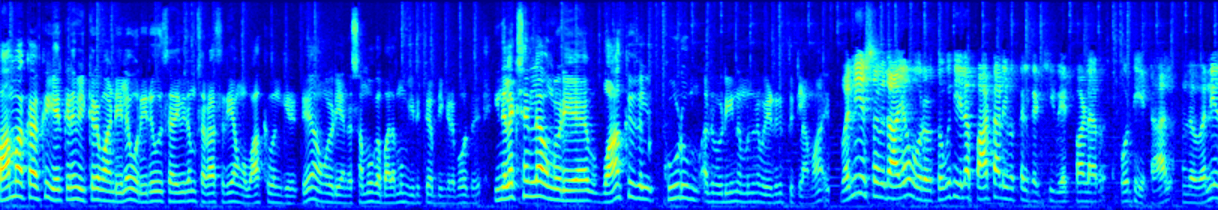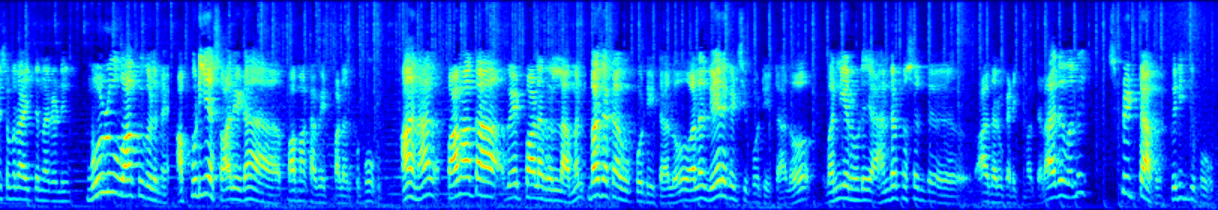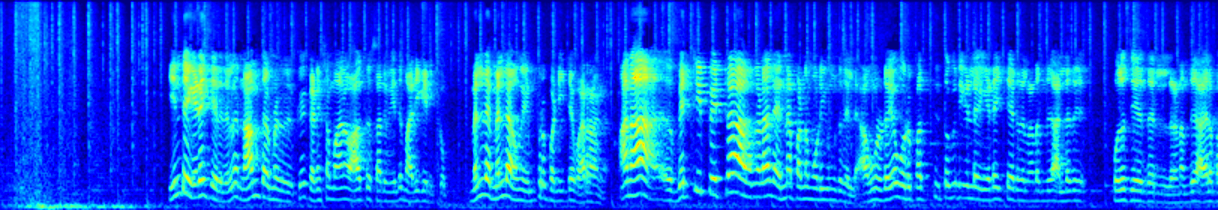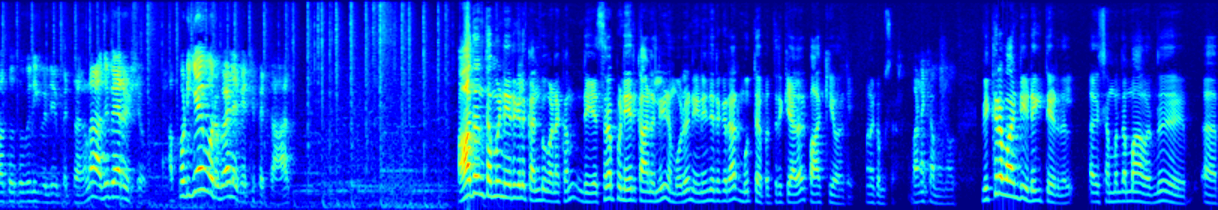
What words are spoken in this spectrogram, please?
பாமகக்கு ஏற்கனவே விக்கிரவாண்டியில் ஒரு இருபது சதவீதம் சராசரி அவங்க வாக்கு வங்கி இருக்குது அவங்களுடைய அந்த சமூக பலமும் இருக்குது அப்படிங்கிற போது இந்த எலெக்ஷனில் அவங்களுடைய வாக்குகள் கூடும் அது அப்படின்னு நம்ம வந்து நம்ம எடுத்துக்கலாமா? வன்னியர் சமுதாயம் ஒரு தொகுதியில் பாட்டாளி மக்கள் கட்சி வேட்பாளர் போட்டியிட்டால் அந்த வன்னியர் சமுதாயத்தினருடைய முழு வாக்குகளுமே அப்படியே சாலிடாக பாமக வேட்பாளருக்கு போகும். ஆனால் பாமக வேட்பாளர் இல்லாமல் பாஜகவை போட்டிட்டாலோ அல்லது வேறு கட்சி போட்டிட்டாலோ வன்னியருடைய ஹண்ட்ரட் பர்சன்ட் ஆதரவு கிடைக்குமா தெரியல அது வந்து ஸ்ப்ளிட் ஆகும் பிரிஞ்சு போகும். இந்த இடைத்தேர்தலில் நாம் தமிழருக்கு கணிசமான வாக்கு சதவீதம் அதிகரிக்கும். மெல்ல மெல்ல அவங்க இம்ப்ரூவ் பண்ணிகிட்டே வர்றாங்க. ஆனால் வெற்றி பெற்றால் அவங்களால என்ன பண்ண முடியும்ன்றது இல்லை அவங்களுடைய ஒரு பத்து தொகுதிகளில் இடைத்தேர்தல் நடந்து அல்லது பொது தேர்தல் நடந்து அதில் பத்து தொகுதிக்கு வெற்றி பெற்றாங்களோ அது வேற விஷயம். அப்படியே ஒரு வேளை வெற்றி பெற்றால்? ஆதன் தமிழ் நேர்களுக்கு அன்பு வணக்கம். இந்த சிறப்பு நேர்காணலில் நம்முடன் இணைந்திருக்கிறார் மூத்த பத்திரிகையாளர் பாக்கி அவர்கள். வணக்கம் சார். வணக்கம் வினோத். விக்கிரவாண்டி இடைத்தேர்தல் அது சம்பந்தமா வந்து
